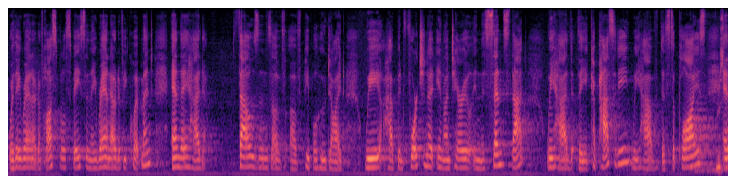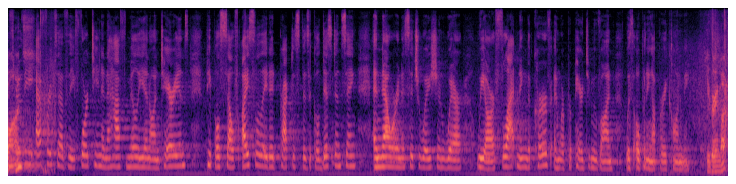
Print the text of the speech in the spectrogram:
where they ran out of hospital space and they ran out of equipment, and they had thousands of, of people who died. We have been fortunate in Ontario in the sense that we had the capacity, we have the supplies, and through the efforts of the 14 and a half million Ontarians, people self-isolated, practiced physical distancing, and now we're in a situation where we are flattening the curve and we're prepared to move on with opening up our economy. Thank you very much.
